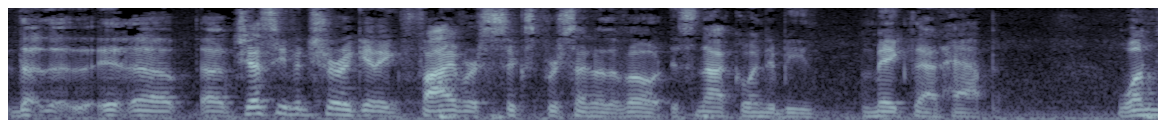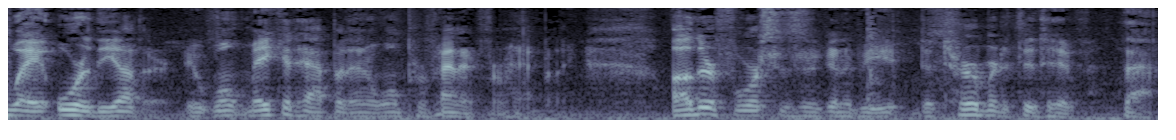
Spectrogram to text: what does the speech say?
The, the, uh, uh, Jesse Ventura getting five or six percent of the vote is not going to be make that happen, one way or the other. It won't make it happen, and it won't prevent it from happening. Other forces are going to be determinative. That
